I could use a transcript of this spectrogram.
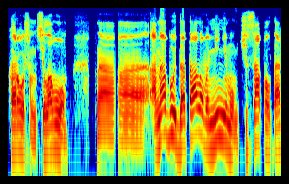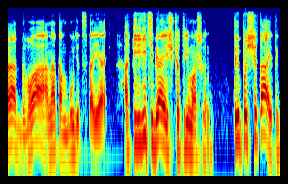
хорошем, силовом. А, она будет до талого минимум часа полтора-два, она там будет стоять. А впереди тебя еще три машины. Ты посчитай, ты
